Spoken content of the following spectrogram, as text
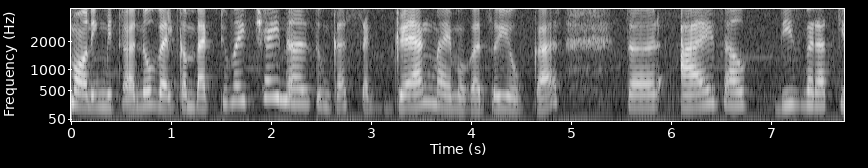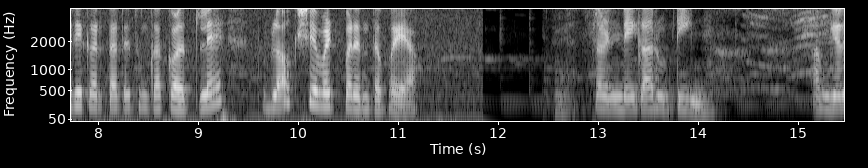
मॉर्निंग मित्रांनो. Welcome back to my channel तुमकां सगळ्यांक मायमोगाचो योगकार. तर आयज हांव दीसभरात कितें करता तें तुमकां कळतलें? ब्लॉग शेवट पर्यंत पळया संडे का रुटीन आमगेर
